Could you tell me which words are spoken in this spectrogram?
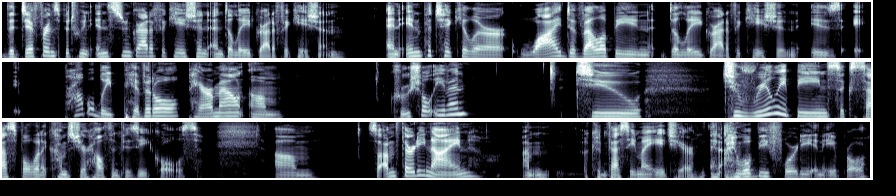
the difference between instant gratification and delayed gratification. And in particular why developing delayed gratification is probably pivotal paramount um crucial even to to really being successful when it comes to your health and physique goals. Um so I'm 39. I'm confessing my age here, and I will be 40 in April.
